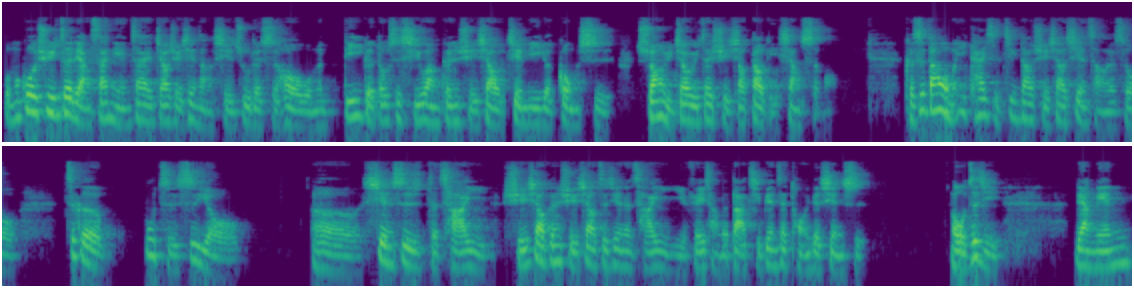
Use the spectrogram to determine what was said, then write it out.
我们过去这两三年在教学现场协助的时候，我们第一个都是希望跟学校建立一个共识：双语教育在学校到底像什么？可是当我们一开始进到学校现场的时候，这个不只是有呃县市的差异，学校跟学校之间的差异也非常的大，即便在同一个县市。我自己两年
